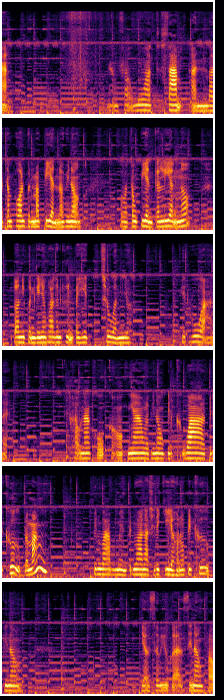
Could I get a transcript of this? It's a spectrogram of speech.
ากนางเฝ้างัวซ้ำอันบาวจำพรเพิ่นมาเปลี่ยนเนาะพี่น้องเพราะว่าต้องเปลี่ยนกันเลี้ยงเนาะตอนนี้เพิ่นก็ยังพากันขึ้นไปเฮ็ดสวนอยู่เฮ็ดหัวแหละเขาวหน้าโคกก็ออกยาวเลยพี่น้องเป็นว่าเป็นคืบล้วมั้ง เป็นว่าบ่แม่นเป็นว่าราชดกีเขาเนาะเป็นคืบพี่น้อง เดี๋ยวสวิวกับสินางเฝ้า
